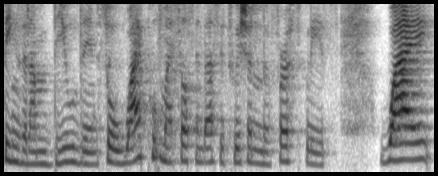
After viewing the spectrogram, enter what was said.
things that I'm building. So why put myself in that situation in the first place? Why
